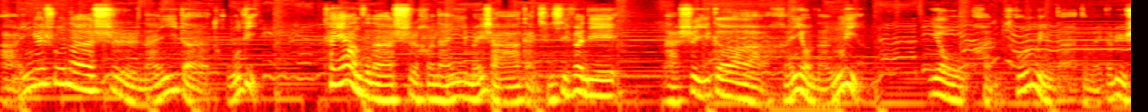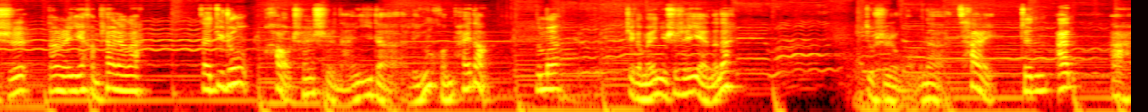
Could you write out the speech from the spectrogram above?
啊，应该说呢是男一的徒弟，看样子呢是和男一没啥感情戏份的，啊，是一个很有能力。又很聪明的这么一个律师，当然也很漂亮啦，在剧中号称是男一的灵魂拍档。那么这个美女是谁演的呢？就是我们的蔡真安啊。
